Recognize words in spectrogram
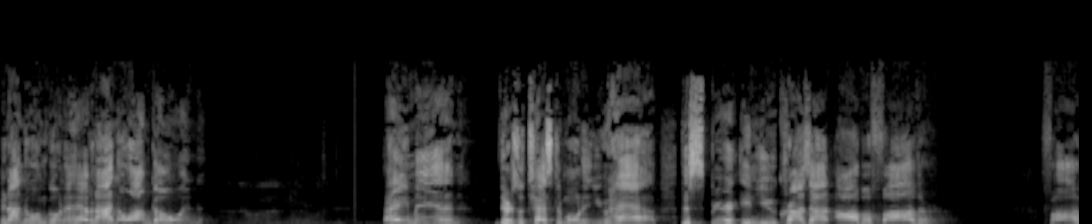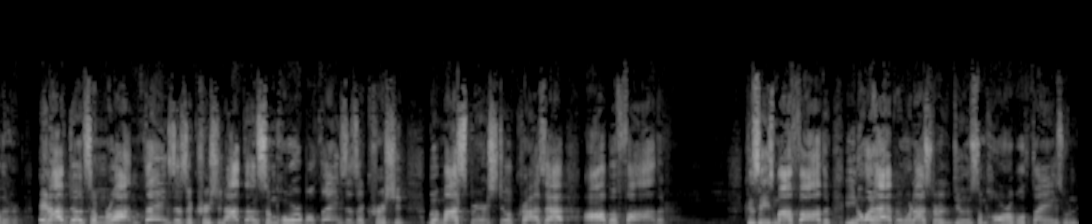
and I know I'm going to heaven? I know I'm going. Amen. There's a testimony you have. The Spirit in you cries out, Abba, Father. Father. And I've done some rotten things as a Christian. I've done some horrible things as a Christian. But my spirit still cries out, Abba, Father because He's my Father. You know what happened when I started doing some horrible things when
